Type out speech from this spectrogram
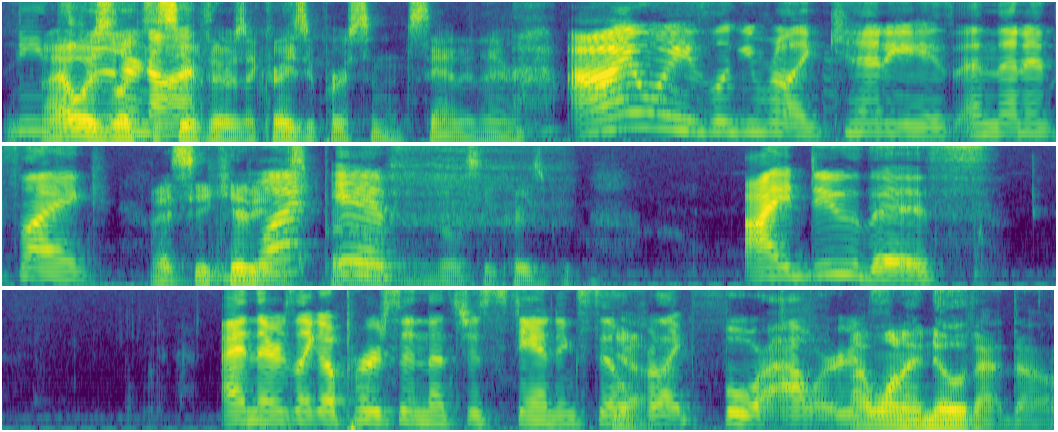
needs to be there. I always look to not. see if there's a crazy person standing there. I always looking for like kitties, and then it's like I see kitties, What but I don't, if- I don't see crazy people. I do this, and there's like a person that's just standing still Yeah. for like four hours. I want to know that though.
